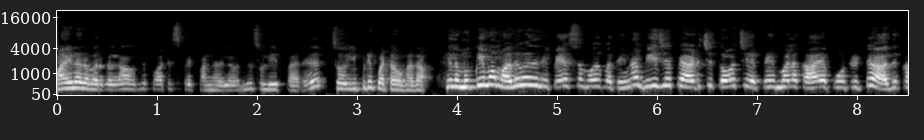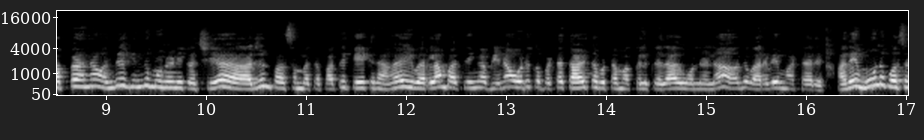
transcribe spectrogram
மைனர் அவர்கள்லாம் வந்து பார்ட்டிசிபேட் பண்ணதுல வந்து சொல்லியிருப்பாரு. சோ இப்படிப்பட்டவங்க தான் இதுல முக்கியமா மதுவதனி பேசும்போது பாத்தீங்கன்னா பிஜேபி அடிச்சு துவச்சி எப்பயும் போல காய போட்டுட்டு அதுக்கப்புறம் தான் வந்து இந்து முன்னணி கட்சியை அர்ஜுன் பாசம்பத்தை பார்த்து கேட்கிறாங்க இவரெல்லாம் பாத்தீங்க அப்படின்னா ஒடுக்கப்பட்ட தாழ்த்தப்பட்ட மக்களுக்கு ஏதாவது ஒண்ணுன்னா வந்து வரவே மாட்டாரு. அதே மூணு பர்சன்ட்டுக்கு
